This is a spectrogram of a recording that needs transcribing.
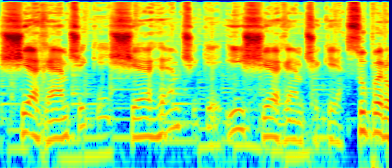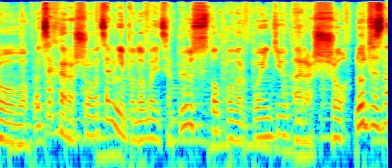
Ще гемчики, ще гемчики і ще гемчики. Суперово. Оце хорошо, оце мені подобається. Плюс 100 поверпойнтів. Хорошо. Ну ти знаєш,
